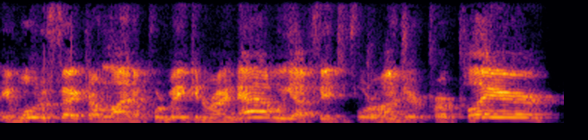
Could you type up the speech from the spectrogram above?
it won't affect our lineup we're making right now. We got 5400 per player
